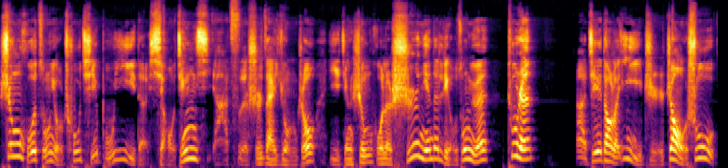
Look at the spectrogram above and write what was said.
生活总有出其不意的小惊喜啊！此时在永州已经生活了十年的柳宗元，突然啊，接到了一纸诏书，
